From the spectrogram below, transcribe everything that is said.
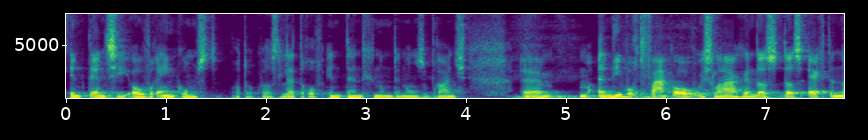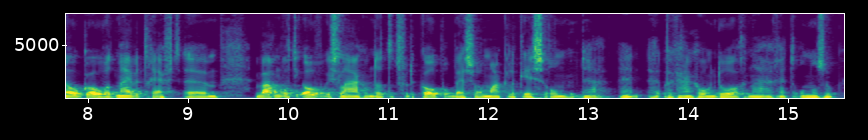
intentieovereenkomst, wordt ook wel eens letter of intent genoemd in onze branche. Um, en die wordt vaak overgeslagen, dat is, dat is echt een no-go wat mij betreft. waarom wordt die overgeslagen? Omdat het voor de koper best wel makkelijk is om, ja, hè, we gaan gewoon door naar het onderzoek.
